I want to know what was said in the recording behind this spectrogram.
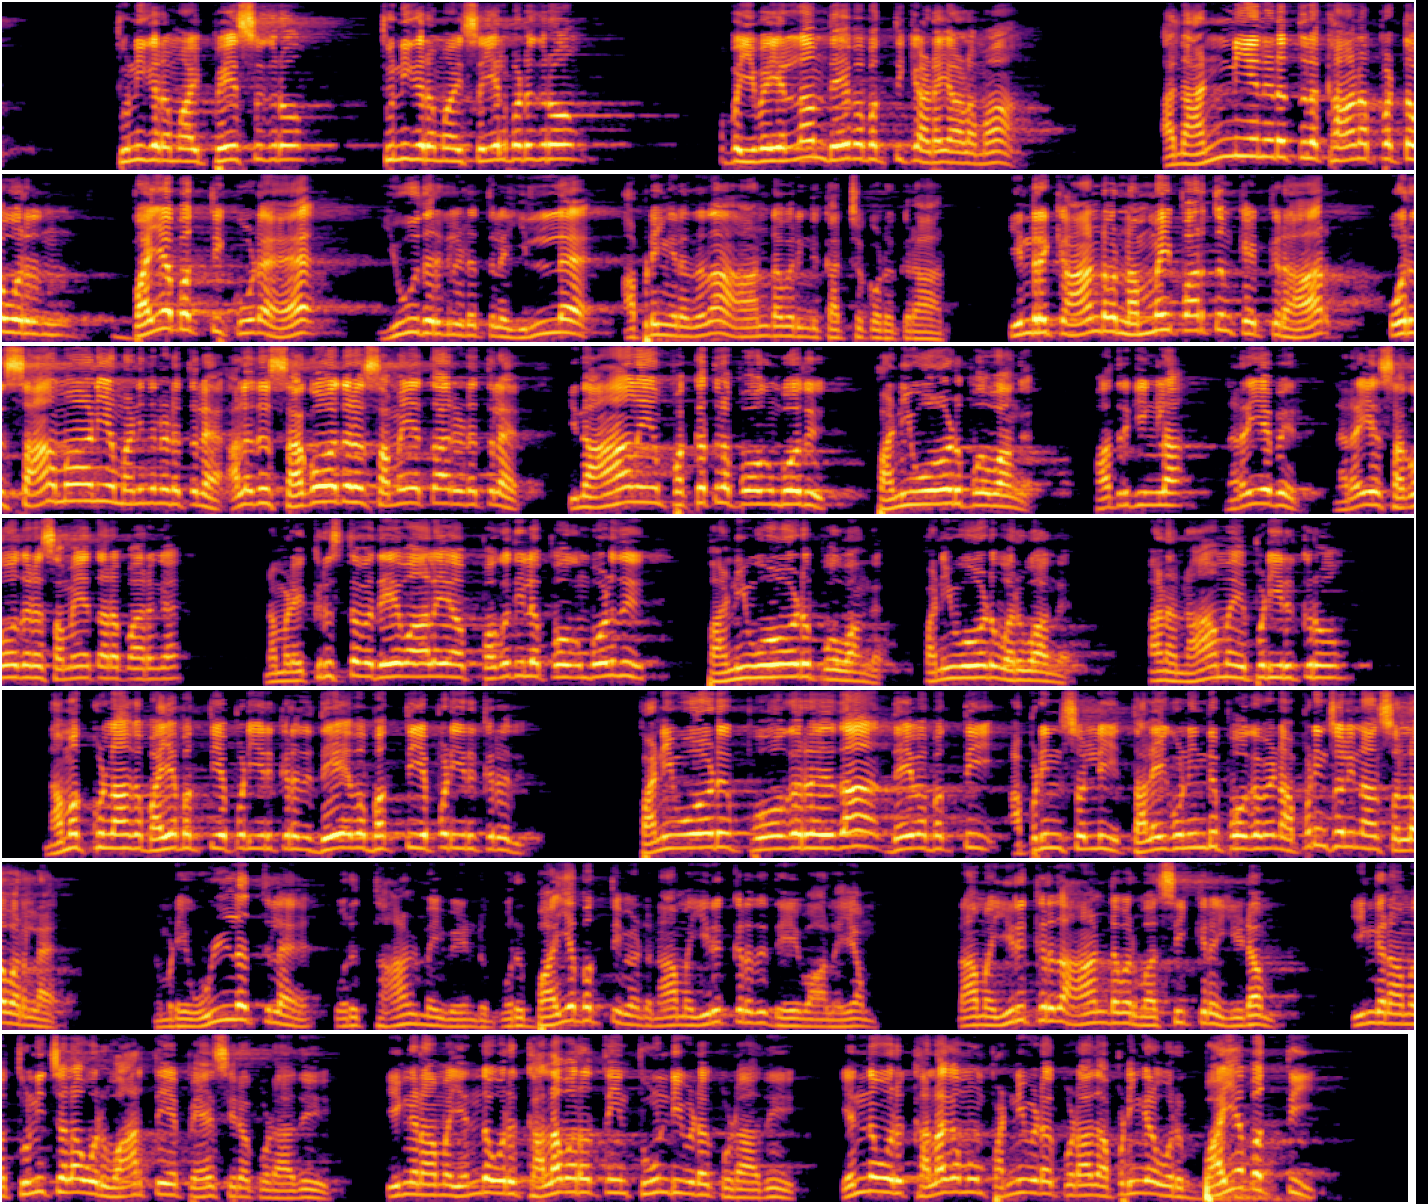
துணிகரமாய் பேசுகிறோம். துணிகரமாய் செயல்படுகிறோம். அப்ப இவையெல்லாம் தேவபக்திக்கு அடையாளமா? அந்த அந்நியனிடத்துல காணப்பட்ட ஒரு பயபக்தி கூட யூதர்களிடத்துல இல்லை அப்படிங்கிறத தான் ஆண்டவர் இங்கு கற்றுக் கொடுக்கிறார். இன்றைக்கு ஆண்டவர் நம்மை பார்த்தும் கேட்கிறார் ஒரு சாமானிய மனிதனிடத்துல அல்லது சகோதர சமயத்தார் இடத்துல இந்த ஆலயம் பக்கத்துல போகும்போது பணிவோடு போவாங்க. பார்த்துருக்கீங்களா? நிறைய பேர் நிறைய சகோதர சமயத்தார பாருங்க. நம்முடைய கிறிஸ்தவ தேவாலய பகுதியில் போகும்பொழுது பணிவோடு போவாங்க பணிவோடு வருவாங்க. ஆனால் நாம் எப்படி இருக்கிறோம்? நமக்குள்ளாக பயபக்தி எப்படி இருக்கிறது? தேவ பக்தி எப்படி இருக்கிறது? பணிவோடு போகிறது தான் தேவ பக்தி அப்படின்னு சொல்லி தலை குனிந்து போக வேண்டும் அப்படின்னு சொல்லி நான் சொல்ல வரல. நம்முடைய உள்ளத்துல ஒரு தாழ்மை வேண்டும் ஒரு பயபக்தி வேண்டும். நாம இருக்கிறது தேவாலயம். நாம இருக்கிறது ஆண்டவர் வசிக்கிற இடம். இங்க நாம துணிச்சலா ஒரு வார்த்தையை பேசிடக்கூடாது. இங்க நாம எந்த ஒரு கலவரத்தையும் தூண்டிவிடக்கூடாது எந்த ஒரு கலகமும் பண்ணிவிடக்கூடாது அப்படிங்கிற ஒரு பயபக்தி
